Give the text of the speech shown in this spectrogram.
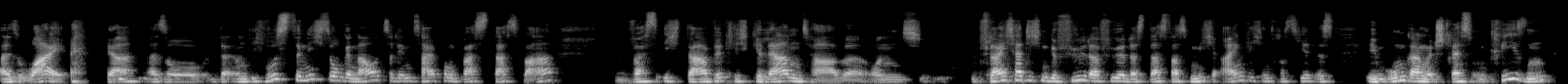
also why? Ja, also, und ich wusste nicht so genau zu dem Zeitpunkt, was das war, was ich da wirklich gelernt habe. Und vielleicht hatte ich ein Gefühl dafür, dass das, was mich eigentlich interessiert, ist eben Umgang mit Stress und Krisen.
